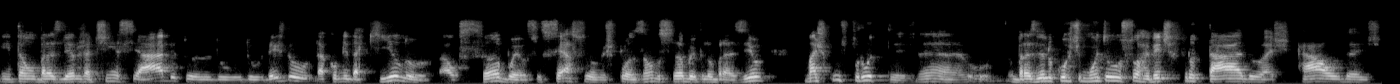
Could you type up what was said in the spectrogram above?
então o brasileiro já tinha esse hábito, do, do desde do, da comida quilo ao Subway, o sucesso, a explosão do Subway pelo Brasil, mas com frutas. Né? O, o brasileiro curte muito o sorvete frutado, as caldas.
